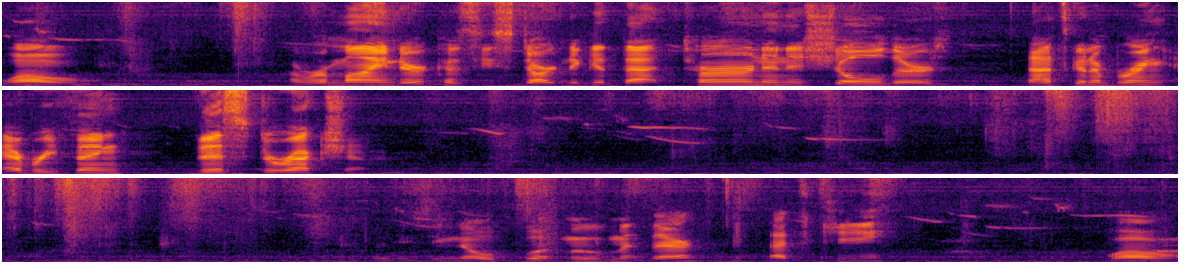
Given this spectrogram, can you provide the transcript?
Whoa. A reminder, because he's starting to get that turn in his shoulders, that's going to bring everything this direction. You see, no foot movement there. That's key. Whoa.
